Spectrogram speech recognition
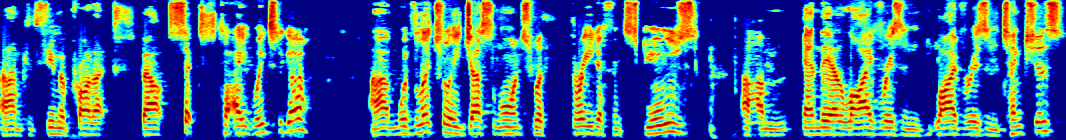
um, consumer products about six to eight weeks ago. Um, we've literally just launched with three different SKUs, um, and they're live resin live resin tinctures.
